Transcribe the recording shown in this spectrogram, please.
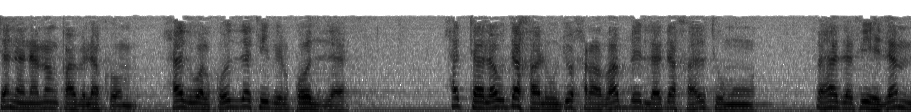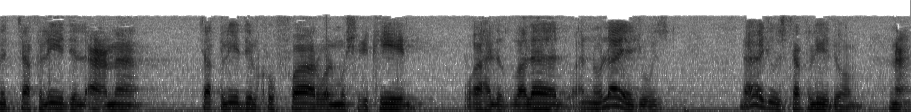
سنن من قبلكم حذو القذة بالقذة. حتى لو دخلوا جحر ضب لدخلتموه فهذا فيه ذم التقليد الأعمى. تقليد الكفار والمشركين وأهل الضلال وأنه لا يجوز لا يجوز تقليدهم. نعم.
